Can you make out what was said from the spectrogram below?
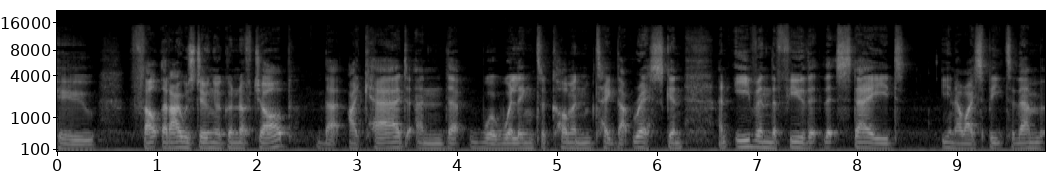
who felt that I was doing a good enough job that I cared and that were willing to come and take that risk. And and even the few that, that stayed you know I speak to them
